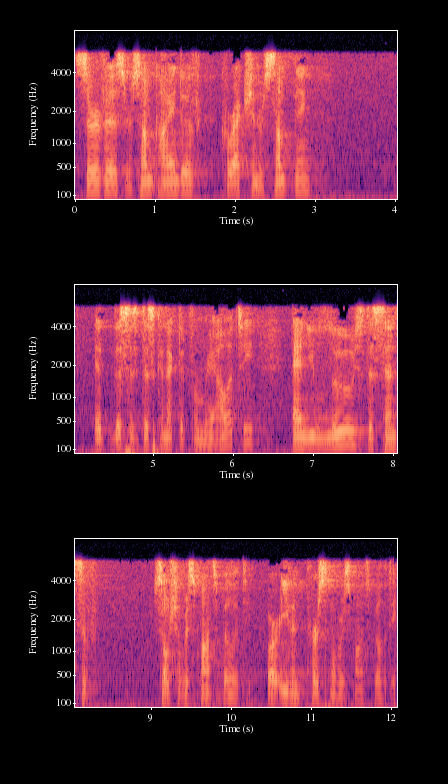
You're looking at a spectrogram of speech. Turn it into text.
service or some kind of correction or something. It, this is disconnected from reality, and you lose the sense of social responsibility or even personal responsibility.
